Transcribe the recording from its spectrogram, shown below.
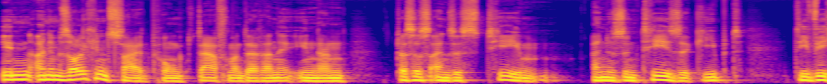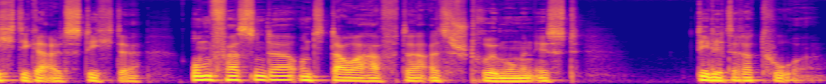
In einem solchen Zeitpunkt darf man daran erinnern, dass es ein System, eine Synthese gibt, die wichtiger als Dichter umfassender und dauerhafter als Strömungen ist, die Literatur.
